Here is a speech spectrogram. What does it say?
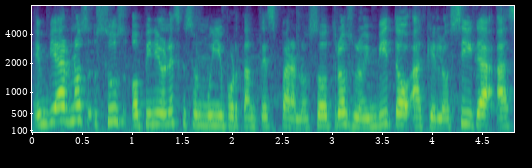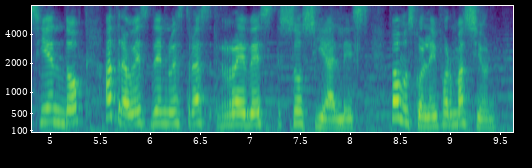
enviarnos sus opiniones que son muy importantes para nosotros. Lo invito a que lo siga haciendo a través de nuestras redes sociales. Vamos con la información.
